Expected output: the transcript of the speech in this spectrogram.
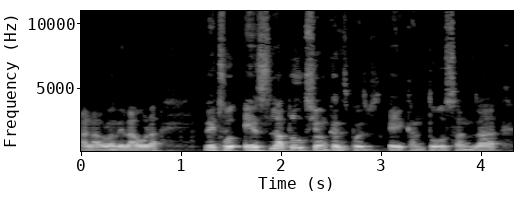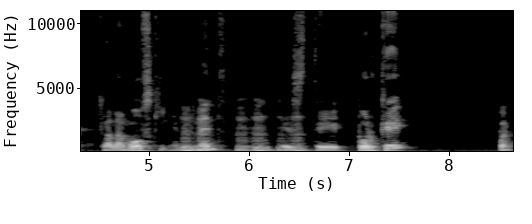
a la hora de la hora. De hecho, es la producción que después eh, cantó Sandra Radamovsky en el Met. ujú, ujú. Este, porque, bueno,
